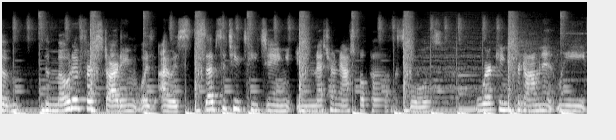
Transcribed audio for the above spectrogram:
the the motive for starting was I was substitute teaching in Metro Nashville Public Schools, working predominantly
